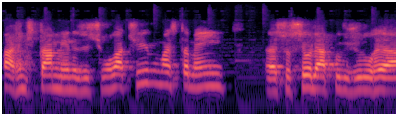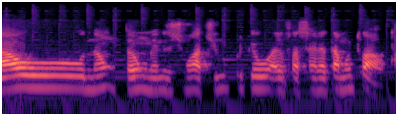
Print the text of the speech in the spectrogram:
A gente está menos estimulativo, mas também é, se você olhar para o juro real, não tão menos estimulativo, porque a inflação ainda está muito alta.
